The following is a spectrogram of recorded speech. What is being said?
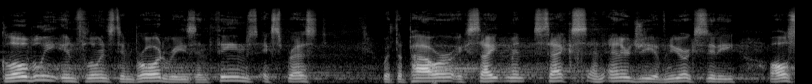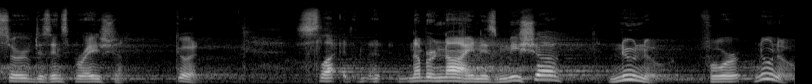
globally influenced embroideries and themes expressed with the power, excitement, sex, and energy of New York City all served as inspiration. Good. Sli number nine is Misha Nonoo for Nonoo.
